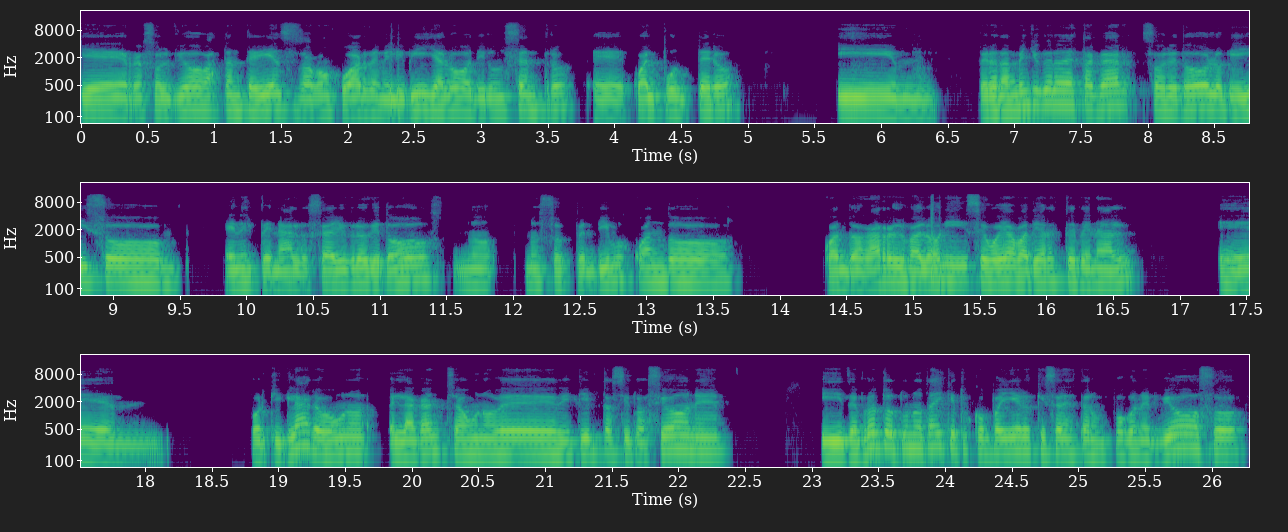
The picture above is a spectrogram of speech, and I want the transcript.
que resolvió bastante bien, se sacó un jugador de Melipilla, luego tiró un centro, eh, cual puntero. Y, pero también yo quiero destacar sobre todo lo que hizo en el penal. O sea, yo creo que todos nos sorprendimos cuando, cuando agarra el balón y dice voy a patear este penal. Eh, porque claro, uno en la cancha uno ve distintas situaciones y de pronto tú notáis que tus compañeros quizás están un poco nerviosos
